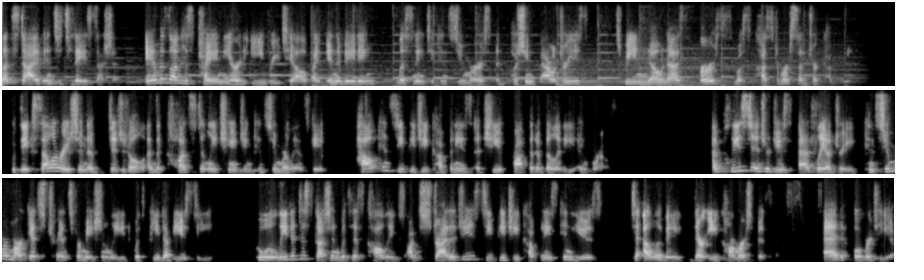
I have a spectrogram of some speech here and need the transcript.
Let's dive into today's session. Amazon has pioneered e retail by innovating, listening to consumers, and pushing boundaries to be known as Earth's most customer centric company. With the acceleration of digital and the constantly changing consumer landscape, how can CPG companies achieve profitability and growth? I'm pleased to introduce Ed Landry, Consumer Markets Transformation Lead with PwC, who will lead a discussion with his colleagues on strategies CPG companies can use to elevate their e-commerce business. Ed, over to you.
